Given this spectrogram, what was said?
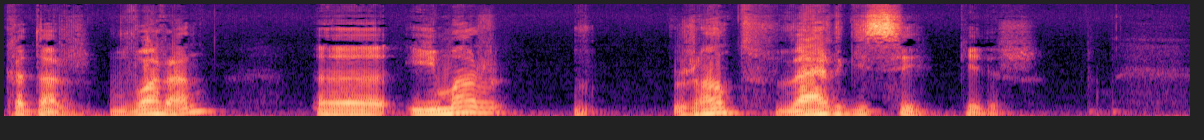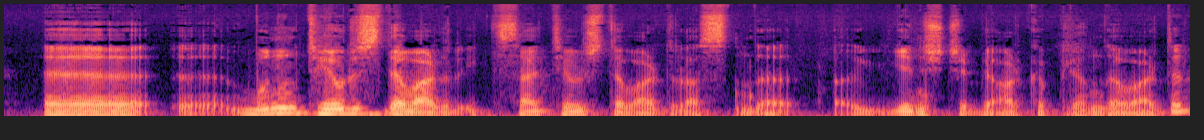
kadar varan e, imar rant vergisi gelir. E, bunun teorisi de vardır, iktisat teorisi de vardır aslında. Genişçe bir arka planı da vardır.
